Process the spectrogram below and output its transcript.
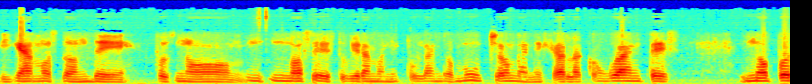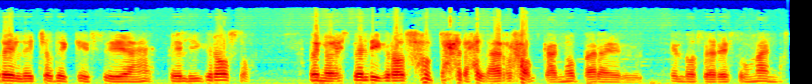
digamos donde pues no no se estuviera manipulando mucho manejarla con guantes no por el hecho de que sea peligroso. Bueno, es peligroso para la roca, no para el, los seres humanos,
